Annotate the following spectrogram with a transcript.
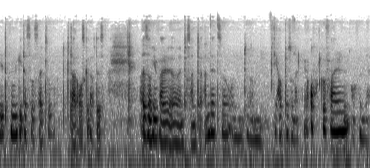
Welt angeht, dass das halt so total ausgedacht ist. Also auf jeden Fall äh, interessante Ansätze und ähm, die Hauptperson hat mir auch gut gefallen, auch wenn er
